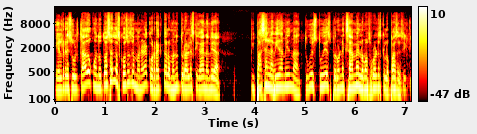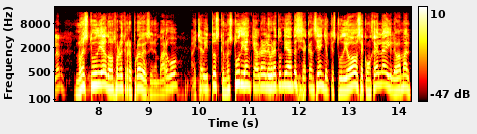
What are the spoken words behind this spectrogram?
El resultado, cuando tú haces las cosas de manera correcta, lo más natural es que ganes. Mira, y pasa en la vida misma. Tú estudias por un examen, lo más probable es que lo pases. Sí, claro. No estudias, lo más probable es que repruebes. Sin embargo, hay chavitos que no estudian, que abren el libreto un día antes y sacan 100, y el que estudió se congela y le va mal.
